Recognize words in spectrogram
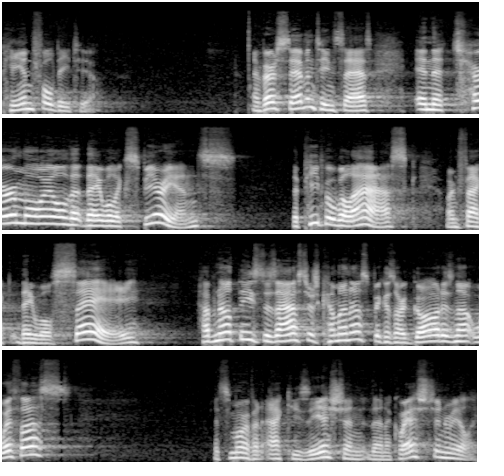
Painful detail. And verse 17 says, In the turmoil that they will experience, the people will ask, or in fact, they will say, Have not these disasters come on us because our God is not with us? It's more of an accusation than a question, really.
